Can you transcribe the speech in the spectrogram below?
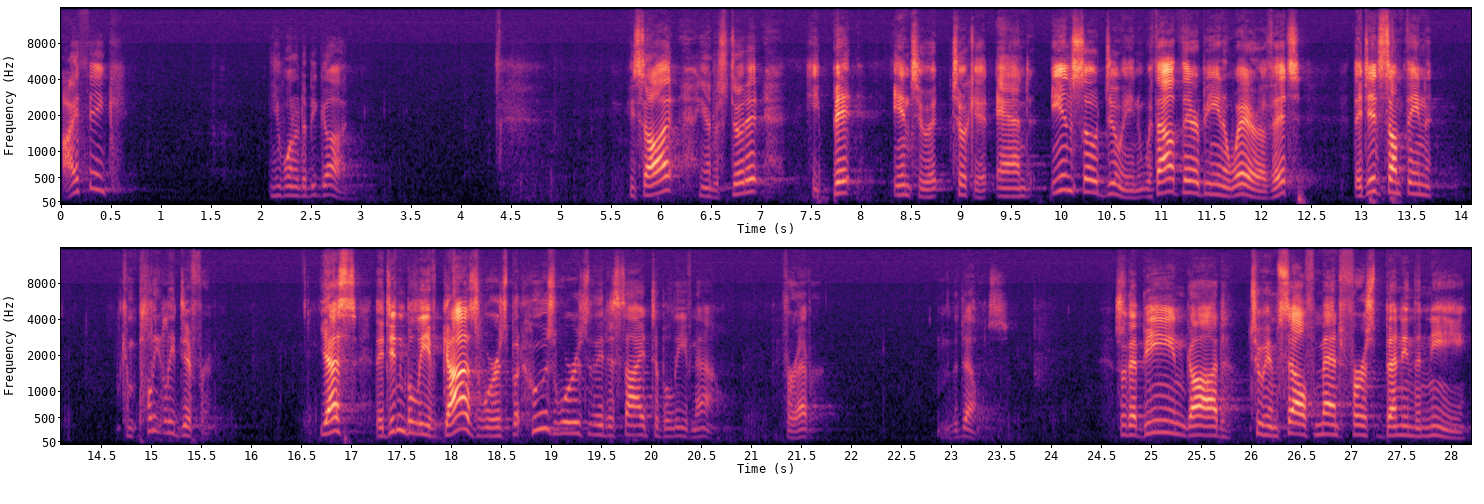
I think he wanted to be God. He saw it, he understood it, he bit into it, took it, and in so doing, without their being aware of it, they did something completely different. Yes, they didn't believe God's words, but whose words do they decide to believe now? Forever. The devil's. So that being God to himself meant first bending the knee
